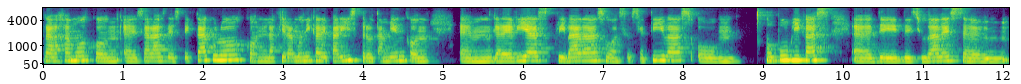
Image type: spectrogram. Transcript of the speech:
Trabajamos con eh, salas de espectáculo, con la Filarmónica de París, pero también con em, galerías privadas o asociativas o o públicas eh, de, ciudades em,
